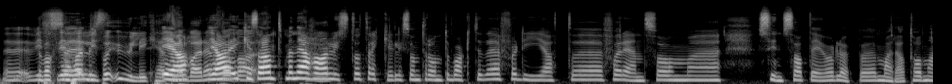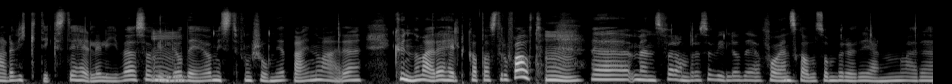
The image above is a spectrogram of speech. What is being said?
hvis, Det var, jeg har lyst på ulikhetene, ja, bare. Ja, ikke sant. Men jeg har lyst til å trekke liksom tråden tilbake til det, fordi at uh, for en som uh, syns at det å løpe maraton er det viktigste i hele livet, så vil Mm. jo det å miste funksjonen i et bein være, kunne være helt katastrofalt. Mm. Eh, mens for andre så vil jo det å få en skade som berører hjernen være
